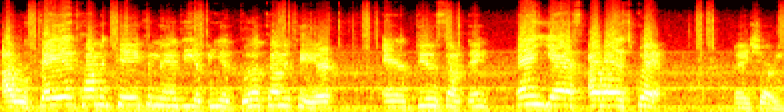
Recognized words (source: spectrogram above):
I will stay a commentary community and be a good commentator and do something. And yes, I write a script. Let me show you.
